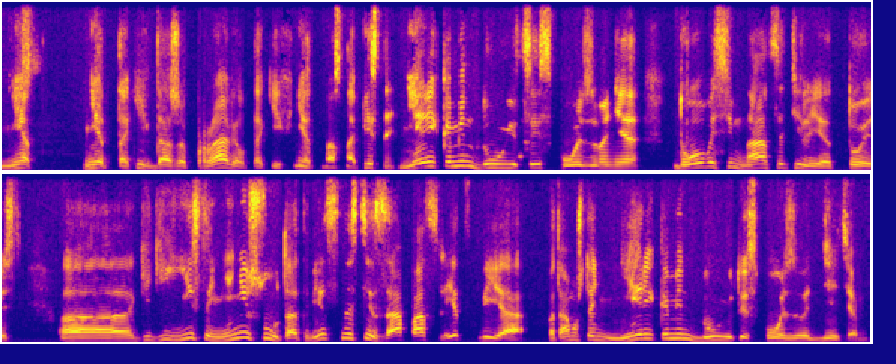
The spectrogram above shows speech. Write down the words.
нет нет таких даже правил, таких нет. У нас написано, не рекомендуется использование до 18 лет. То есть э, гигиенисты не несут ответственности за последствия, потому что не рекомендуют использовать детям.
